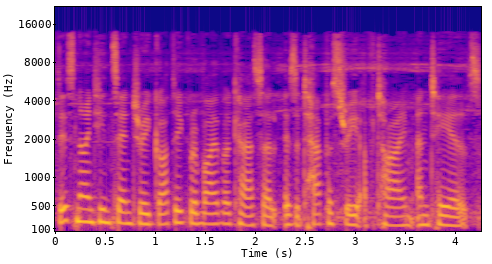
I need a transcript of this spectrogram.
this 19th century Gothic revival castle is a tapestry of time and tales.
